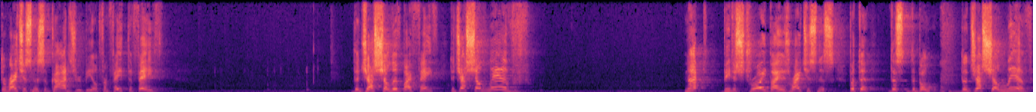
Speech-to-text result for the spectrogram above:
the righteousness of God is revealed from faith to faith. The just shall live by faith. The just shall live. Not be destroyed by his righteousness, but the, the, the, the just shall live.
